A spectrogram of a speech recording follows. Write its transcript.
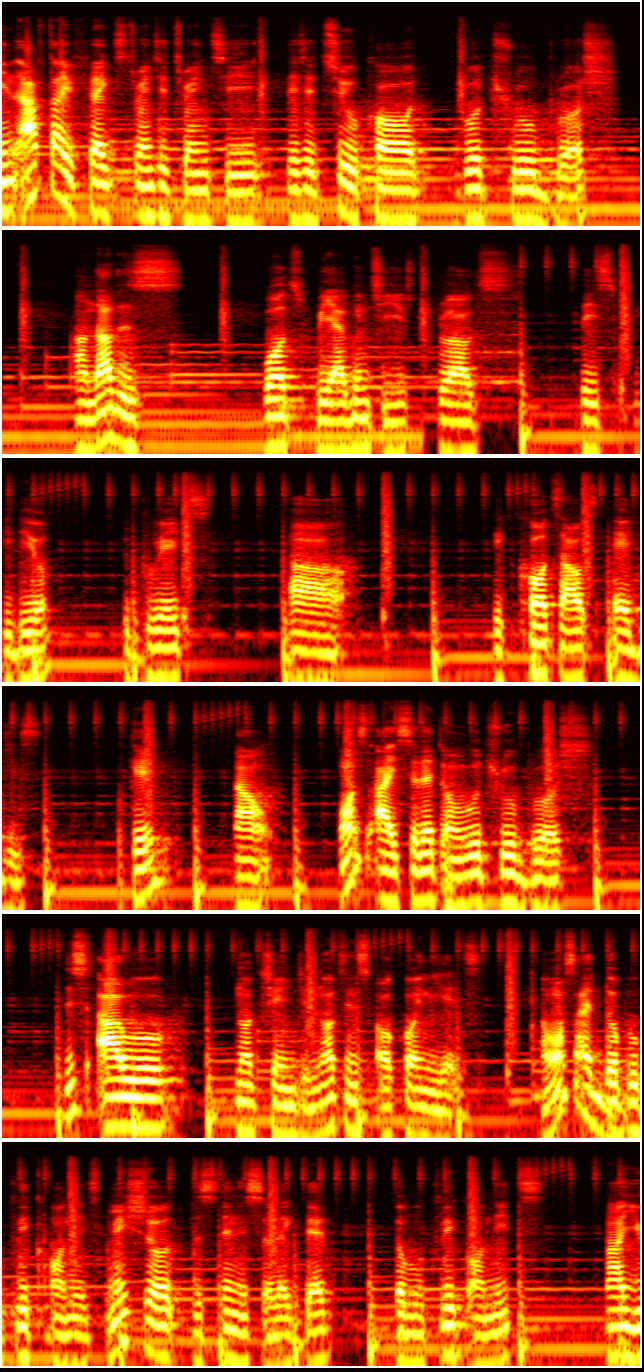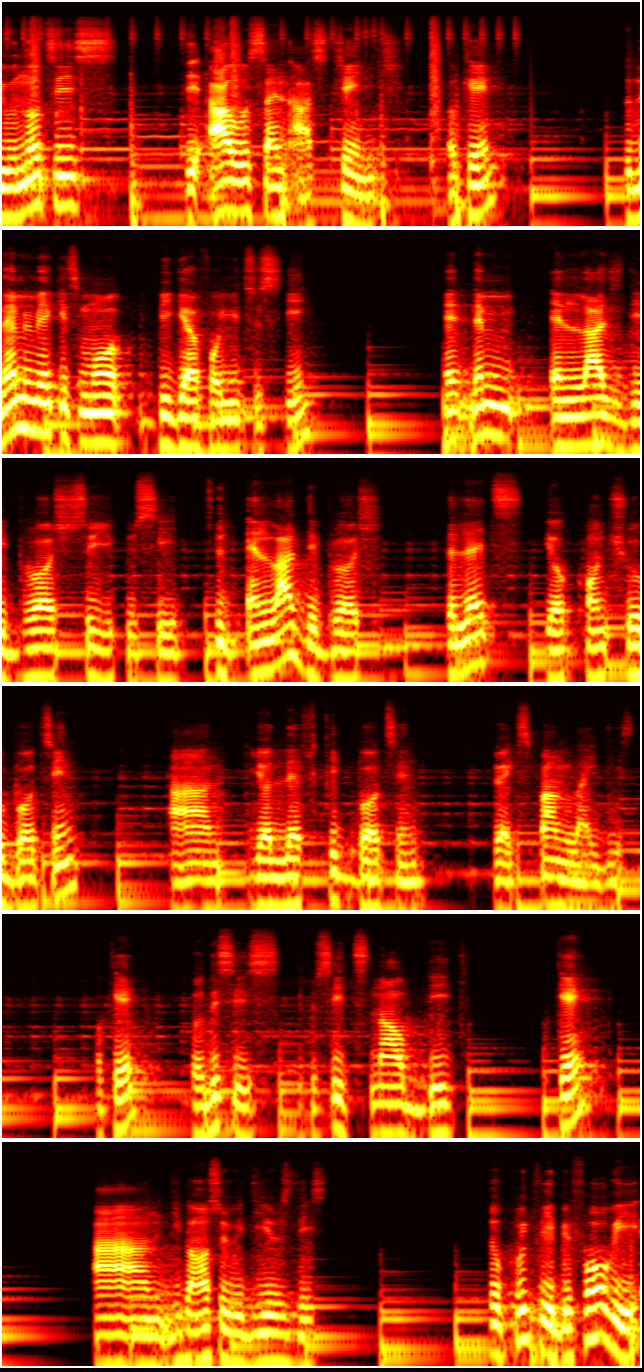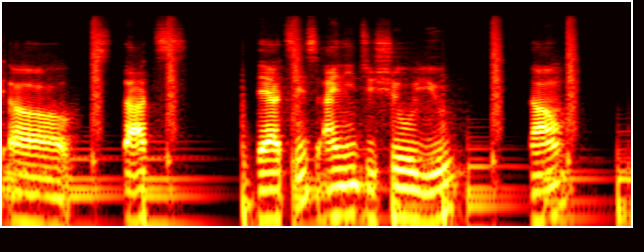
in after effects 2020 there's a tool called roto brush and that is what we are going to use throughout this video to create uh, the cutout edges okay? Now once i select on roto brush this arrow not changing nothing's occurring yet. And once i double click on it make sure the scene is selected double click on it. Now you notice the arrow sign has changed okay? So let me make it more bigger for you to see and let me enlarge the brush so you can see. To enlarge the brush select your control button and your left click button to expand like this. Okay? So this is you can see it's now big. Okay? And you can also reduce this. So quickly before we uh, start there are things i need to show you. Now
